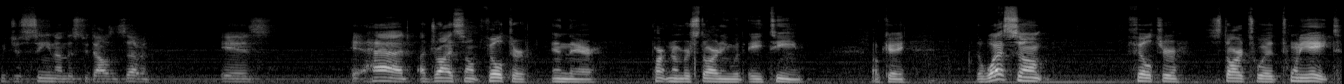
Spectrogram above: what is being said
we just seen on this 2007, is it had a dry sump filter in there. Part number starting with 18. Okay, the wet sump filter starts with 28.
